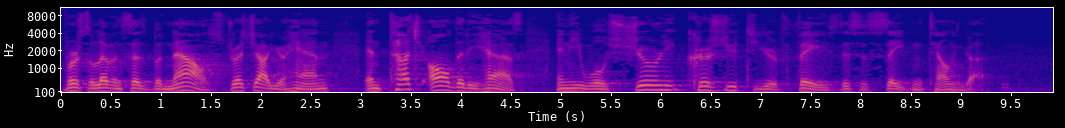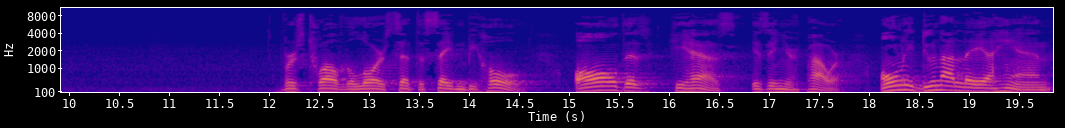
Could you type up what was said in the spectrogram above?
Verse 11 says, But now stretch out your hand and touch all that he has, and he will surely curse you to your face. This is Satan telling God. Verse 12, the Lord said to Satan, Behold, all that he has is in your power. Only do not lay a hand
